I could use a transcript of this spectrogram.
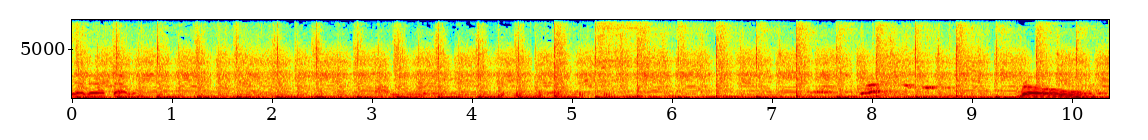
Yeah, they're at that one. Bro,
